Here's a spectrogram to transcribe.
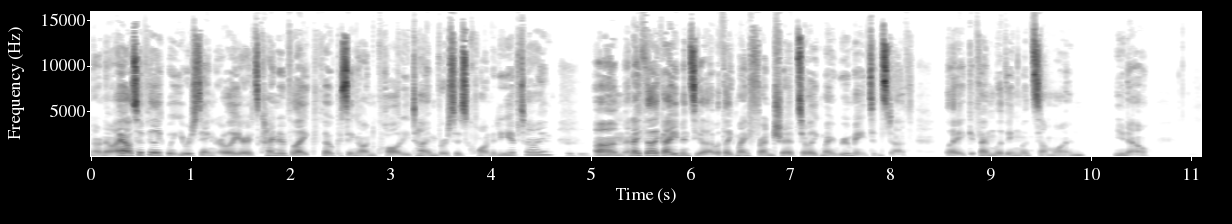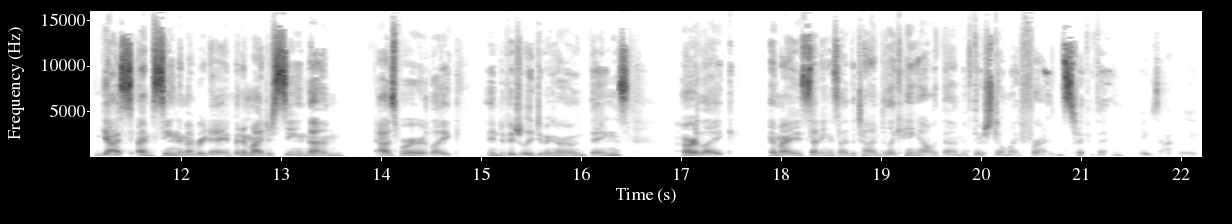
I don't know. I also feel like what you were saying earlier, it's kind of like focusing on quality time versus quantity of time. Mhm. Um, and I feel like I even see that with like my friendships or like my roommates and stuff. Like if I'm living with someone, you know, yes, I'm seeing them every day, but am I just seeing them as we're like individually doing our own things? Or like, am I setting aside the time to like hang out with them if they're still my friends type of thing? Exactly.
